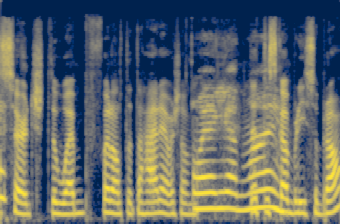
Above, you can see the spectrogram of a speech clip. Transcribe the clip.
Shit. searched the web for alt dette her. Jeg var sånn, Å, jeg gleder meg. Dette skal bli så bra.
